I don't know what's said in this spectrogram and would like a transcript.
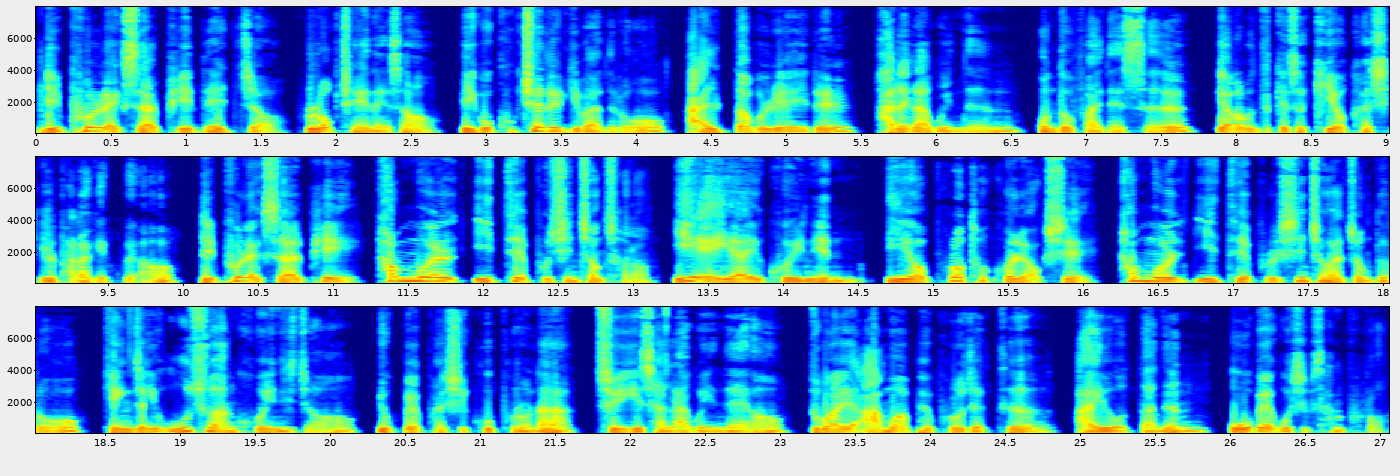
리플 XRP 레저 블록체인에서 미국 국채를 기반으로 RWA를 발행하고 있는 온도 파이낸스 여러분들께서 기억하시길 바라겠고요. 리플 XRP 현물 ETF 신청처럼 이 AI 코인인 니어 프로토콜 역시 현물 ETF를 신청할 정도로 굉장히 우수한 코인이죠. 689%나 수익이 잘 나고 있네요. 두바이 암호화폐 프로젝트 아이오따는 553%,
